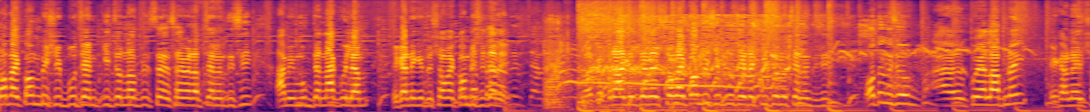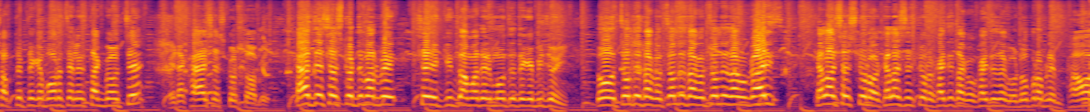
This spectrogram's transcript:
সবাই কম বেশি বুঝেন কি জন্য সেভেন আপ চ্যালেঞ্জ দিছি। আমি মুখটা না কইলাম এখানে কিন্তু সবাই কম বেশি জানে। ব্রাজিল চ্যালেঞ্জ সবাই কম বেশি বুঝে এটা কি জন্য চ্যালেঞ্জ দিছি। অত কিছু কোয়া লাভ নাই। এখানে সবচেয়ে থেকে বড় চ্যালেঞ্জ থাকবে হচ্ছে, এটা খায়া শেষ করতে হবে। খায়া যে শেষ করতে পারবে, সে কিন্তু আমাদের মধ্যে থেকে বিজয়ী। তো চলতে থাকো চলতে থাকো চলতে থাকো গাইস খেলা শেষ করো, খেলা শেষ করো, খাইতে থাকো খাইতে থাকো নো প্রবলেম খাওয়া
